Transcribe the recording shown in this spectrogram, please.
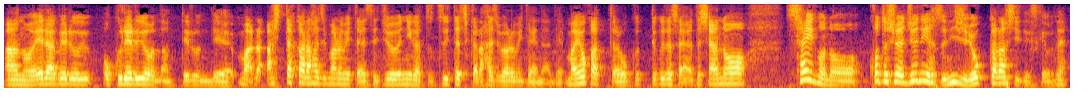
あの、選べる、送れるようになってるんで、まあ、明日から始まるみたいですね。12月1日から始まるみたいなんで、まあ、よかったら送ってください。私、あの、最後の、今年は12月24日らしいですけどね。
